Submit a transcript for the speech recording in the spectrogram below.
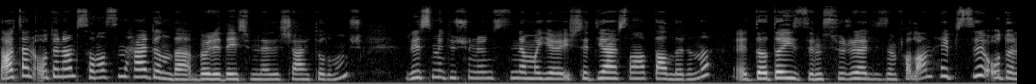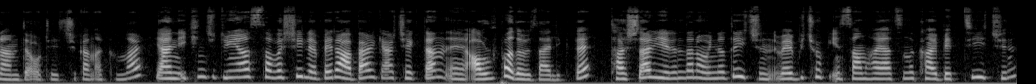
Zaten o dönem sanatın her dalında böyle değişimlere şahit olunmuş resmi düşünün, sinemayı, işte diğer sanat dallarını, e, dadaizm, sürrealizm falan hepsi o dönemde ortaya çıkan akımlar. Yani 2. Dünya Savaşı ile beraber gerçekten e, Avrupa'da özellikle taşlar yerinden oynadığı için ve birçok insan hayatını kaybettiği için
